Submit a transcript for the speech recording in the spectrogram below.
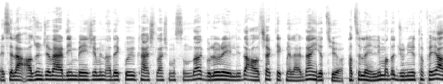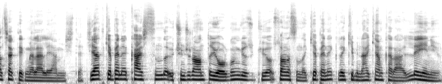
Mesela az önce verdiğim Benjamin Adekboyu karşılaşmasında Glory 50'de alçak tekmelerden yatıyor. Hatırlayın Lima'da Junior Tafa'yı alçak tekmelerle yenmişti. Cihat Kepenek karşısında 3. roundda yorgun gözüküyor. Sonrasında Kepenek rakibini hakem kararıyla yeniyor.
